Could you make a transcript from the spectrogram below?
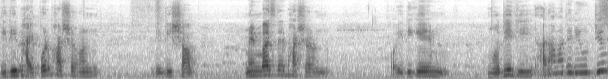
দিদির ভাইপোর ভাষণ, দিদির সব মেম্বার্সদের ভাষণ। ওইদিকে মোদিজি আর আমাদের ইউটিউব।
